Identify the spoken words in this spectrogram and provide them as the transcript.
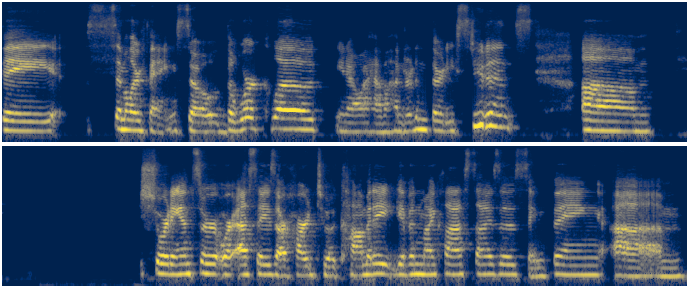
they, similar things. So the workload, you know, I have 130 students. Um, short answer or essays are hard to accommodate given my class sizes, same thing. Um,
